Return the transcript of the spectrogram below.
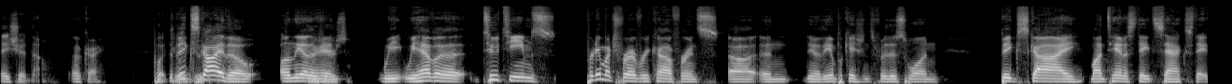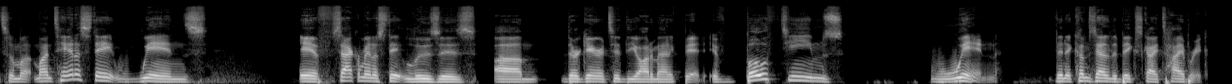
They should know. Okay. Put The Big Sky, together. though, on the other hand, we we have a two teams pretty much for every conference, uh, and you know the implications for this one: Big Sky, Montana State, Sac State. So Mo- Montana State wins. If Sacramento State loses, um, they're guaranteed the automatic bid. If both teams win, then it comes down to the Big Sky tiebreaker.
